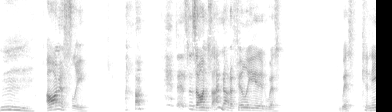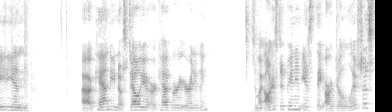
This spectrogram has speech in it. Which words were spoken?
Hmm. Honestly, this is honest. I'm not affiliated with with Canadian uh, candy, Nostalgia, or Cadbury or anything. So my honest opinion is they are delicious.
